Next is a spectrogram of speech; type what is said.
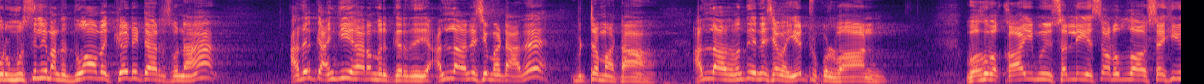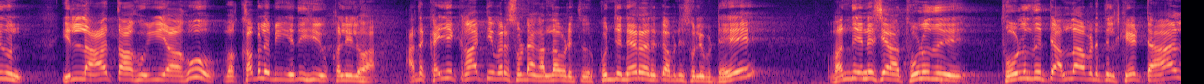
ஒரு முஸ்லீம் அந்த துவாவை கேட்டுட்டாருன்னு சொன்னால் அதற்கு அங்கீகாரம் இருக்கிறது. அல்லாஹ் என்ன செய்ய மாட்டான்? அதை விட்டுற மாட்டான். அல்லாஹ் அதை வந்து என்ன செய்வான்? ஏற்றுக்கொள்வான். வகுவ காயிமு சல்லி எஸ்அலுல்லா ஷஹீதுன் இல்லை ஆத்தாஹு ஈயாஹு வ கபலபி எதிஹி கலிலுவா அதை கையை காட்டி வர சொல்கிறாங்க அல்லாவுடைய தூதர். கொஞ்சம் நேரம் இருக்குது அப்படின்னு சொல்லிவிட்டு வந்து என்ன செய்யறான் தொழுது தொழுதுட்டு அல்லாவிடத்தில் கேட்டால்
